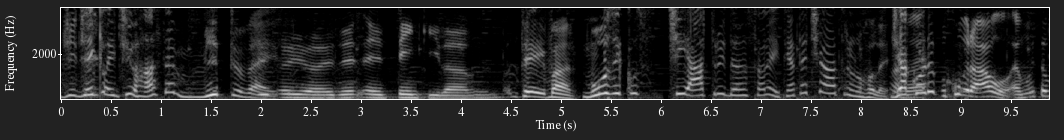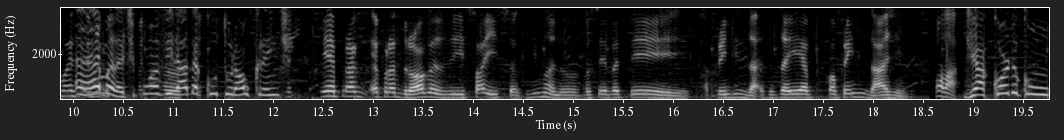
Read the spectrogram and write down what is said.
DJ Cleitinho Rasta é mito, velho. É, Tem que ir lá. mano. Tem, mano, músicos, teatro e dança. Olha aí, tem até teatro no rolê. De Mano, acordo é com. cultural, é muito mais. É, mano, é tipo uma virada cultural crente. E é pra, é pra drogas e só isso. Aqui, mano, você vai ter aprendizagem. Isso aí é com aprendizagem. Olha lá, de acordo com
